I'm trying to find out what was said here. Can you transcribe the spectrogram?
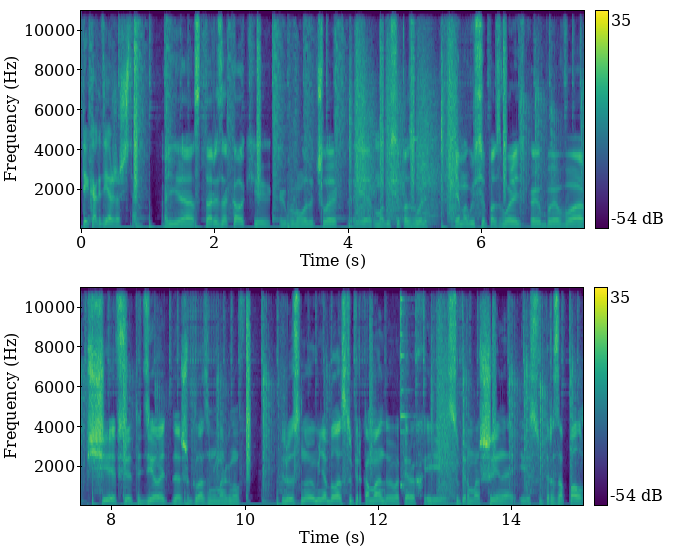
Ты как держишься? А я старой закалки, как бы молодой человек, я могу себе позволить. Я могу себе позволить как бы вообще все это делать, даже глазом не моргнув. Плюс, ну, у меня была супер команда, во-первых, и супер машина, и супер запал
